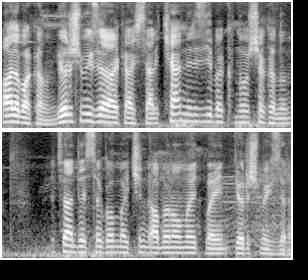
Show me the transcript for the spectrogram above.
Hadi bakalım. Görüşmek üzere arkadaşlar. Kendinize iyi bakın. Hoşça kalın. Lütfen destek olmak için abone olmayı unutmayın. Görüşmek üzere.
